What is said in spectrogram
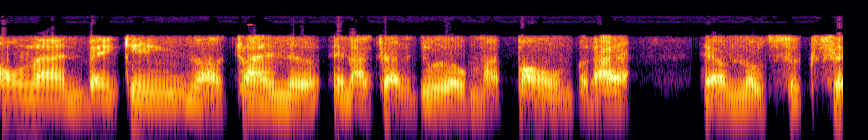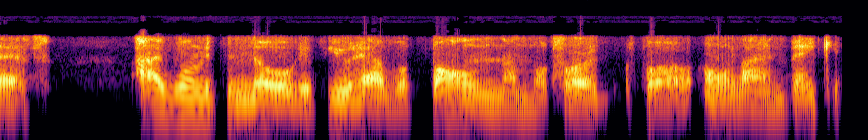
online banking, uh, trying to, and I try to do it over my phone, but I have no success. I wanted to know if you have a phone number for for online banking.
